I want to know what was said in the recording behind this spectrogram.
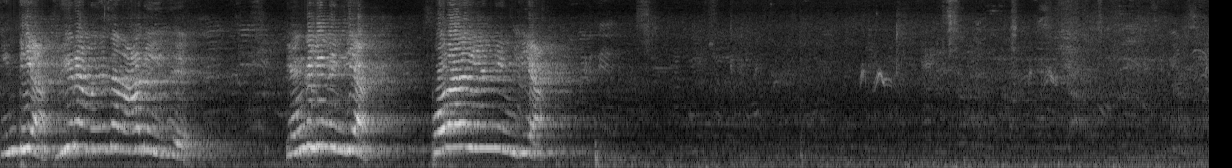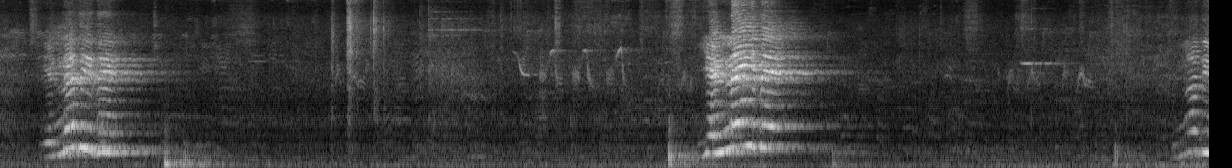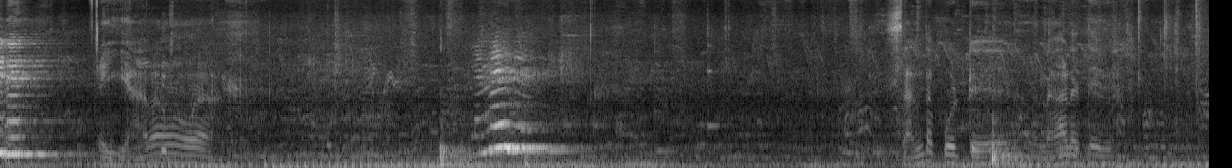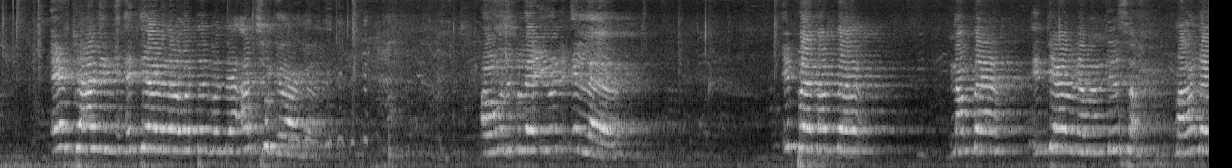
இந்தியா வீர மிகுந்த நாடு இது. எங்களின் இந்தியா போராளிகளின் இந்தியா. என்னது இது என்ன இது என்னது இது? யாரோ என்ன இது? சண்டை போட்டு நாடத்தை ஏ சாலி இந்தியாவில் ஒருத்தர் வந்து அடிச்சுக்கிறாங்க அவங்களுக்குள்ள யூனிட் இல்ல. இப்ப நம்ம நம்ம இந்தியாவில் வந்து ச- மலங்கை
